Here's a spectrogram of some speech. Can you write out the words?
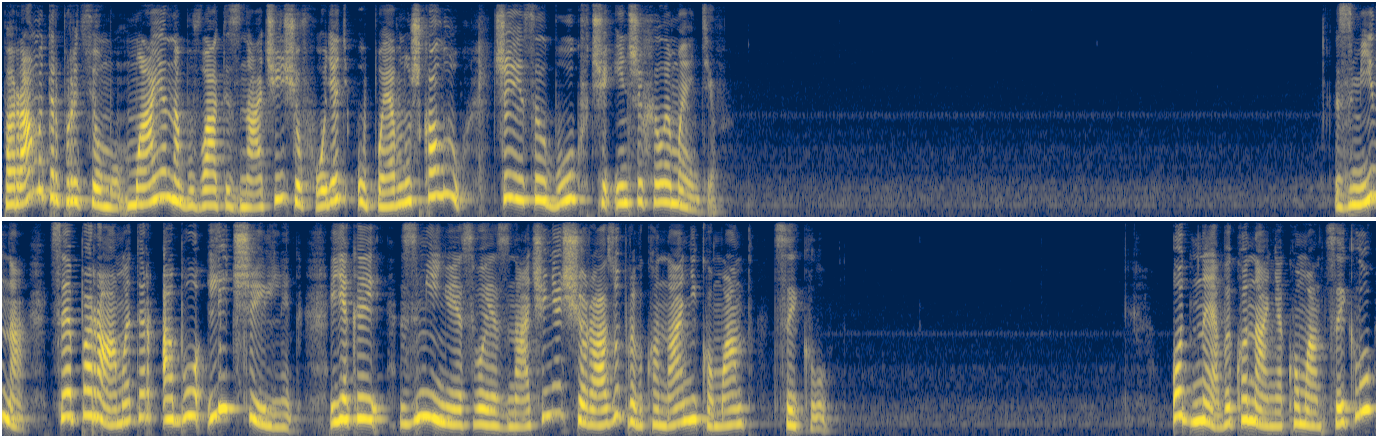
Параметр при цьому має набувати значень, що входять у певну шкалу чисел, букв чи інших елементів. Зміна це параметр або лічильник, який змінює своє значення щоразу при виконанні команд циклу. Одне виконання команд циклу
